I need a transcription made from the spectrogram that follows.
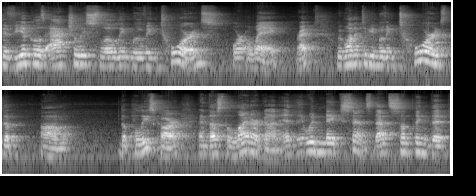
the vehicle is actually slowly moving towards or away, right? We want it to be moving towards the um, the police car and thus the LiDAR gun, and it would make sense. That's something that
